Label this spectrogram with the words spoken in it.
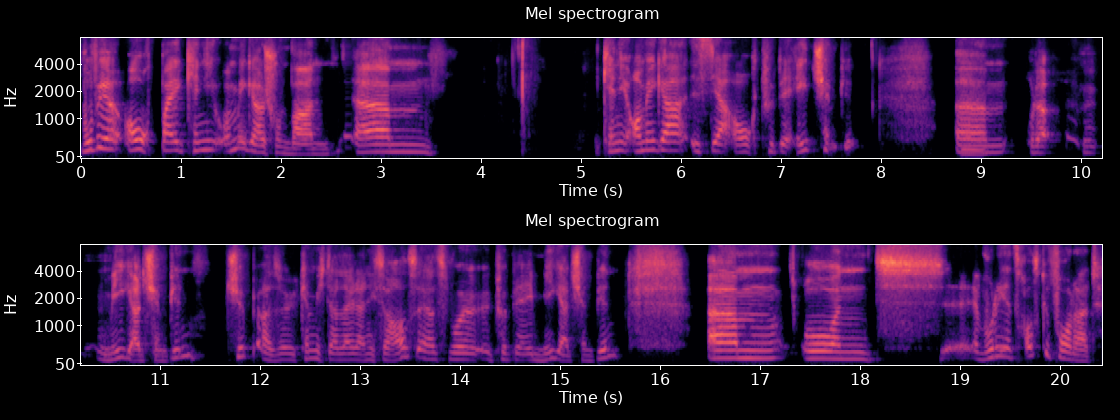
Wo wir auch bei Kenny Omega schon waren. Ähm, Kenny Omega ist ja auch Triple A Champion mhm. ähm, oder Mega Champion. Chip, also ich kenne mich da leider nicht so aus. Er ist wohl Triple A Mega Champion. Ähm, und er wurde jetzt rausgefordert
